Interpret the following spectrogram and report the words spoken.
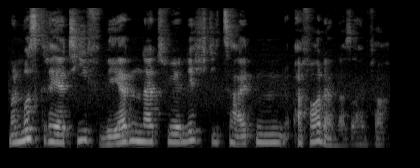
man muss kreativ werden natürlich, die Zeiten erfordern das einfach.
